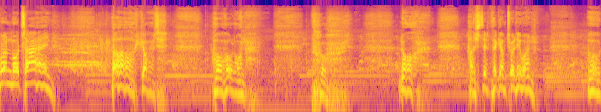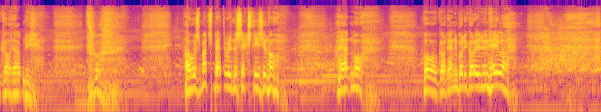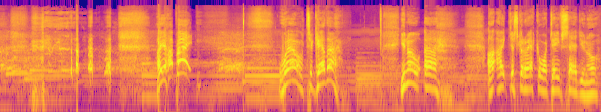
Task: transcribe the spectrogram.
one more time. Oh, God. Oh, hold on. Oh. No, I still think I'm 21. Oh, God, help me. Oh. I was much better in the 60s, you know. I had more. Oh, God, anybody got an inhaler? Well, together. You know, uh, I, I just got to echo what Dave said, you know.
